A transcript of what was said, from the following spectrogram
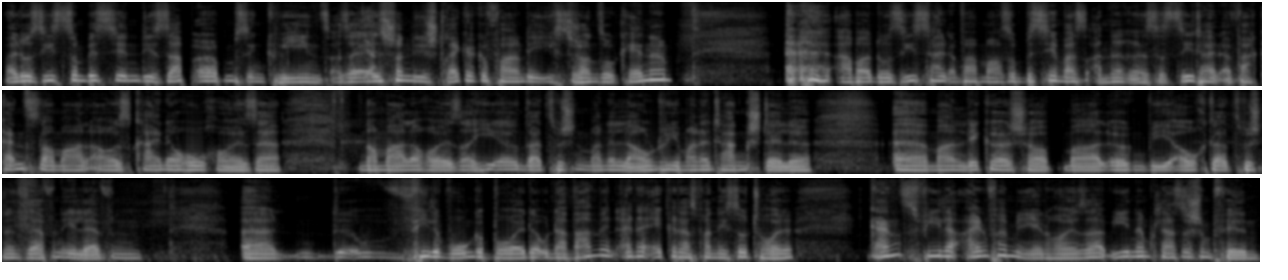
weil du siehst so ein bisschen die Suburbans in Queens. Also er Ja. ist schon die Strecke gefahren, die ich schon so kenne. Aber du siehst halt einfach mal so ein bisschen was anderes. Es sieht halt einfach ganz normal aus. Keine Hochhäuser, normale Häuser. Hier und dazwischen mal eine Laundry, mal eine Tankstelle, äh, mal ein Liquor Shop, mal irgendwie auch dazwischen ein 7-Eleven. Äh, viele Wohngebäude. Und da waren wir in einer Ecke, das fand ich so toll. Ganz viele Einfamilienhäuser, wie in einem klassischen Film.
